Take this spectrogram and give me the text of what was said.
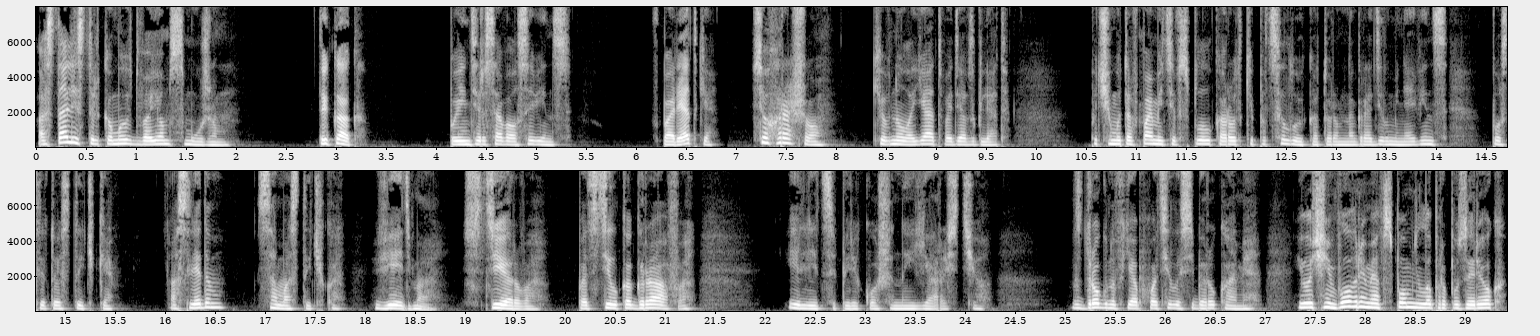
Остались только мы вдвоем с мужем. «Ты как?» — поинтересовался Винс. «В порядке?» Все хорошо», — кивнула я, отводя взгляд. Почему-то в памяти всплыл короткий поцелуй, которым наградил меня Винс после той стычки. А следом — сама стычка. Ведьма, стерва, подстилка графа и лица, перекошенные яростью. Вздрогнув, я обхватила себя руками и очень вовремя вспомнила про пузырек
